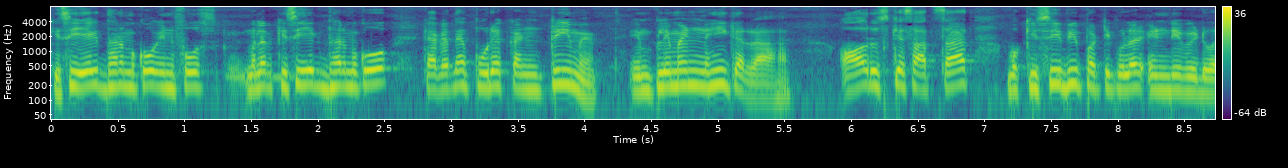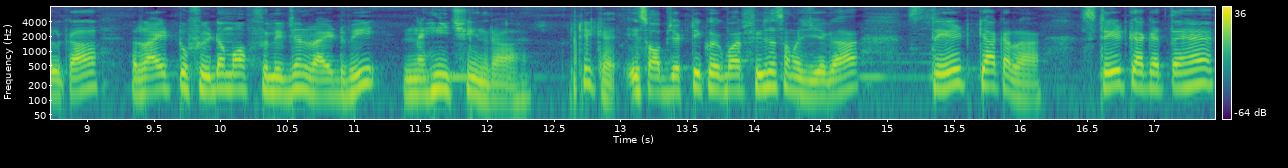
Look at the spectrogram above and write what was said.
किसी एक धर्म को इन्फोर्स मतलब किसी एक धर्म को क्या कहते हैं, पूरे कंट्री में इम्प्लीमेंट नहीं कर रहा है। और उसके साथ साथ वो किसी भी पर्टिकुलर इंडिविजुअल का right to freedom of religion right भी नहीं छीन रहा है। ठीक है, इस ऑब्जेक्टिव को एक बार फिर से समझिएगा। स्टेट क्या कर रहा है? स्टेट क्या कहते हैं?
